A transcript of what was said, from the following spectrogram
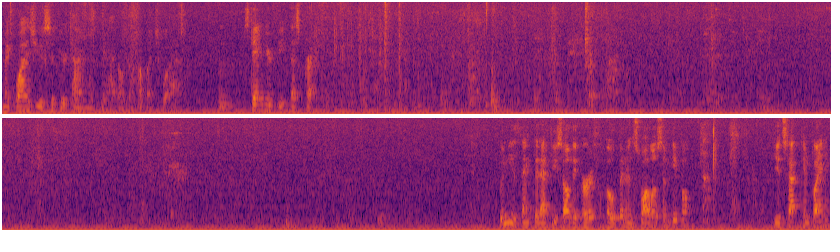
Make wise use of your time with me. I don't know how much we'll have. Hmm. Stand to your feet. Let's pray. Wouldn't you think that after you saw the earth open and swallow some people, you'd stop complaining?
